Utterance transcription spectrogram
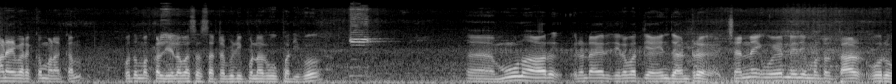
அனைவருக்கும் வணக்கம். பொதுமக்கள் இலவச சட்ட விழிப்புணர்வு பதிவு. மூணு ஆறு இரண்டாயிரத்தி இருபத்தி ஐந்து அன்று சென்னை உயர்நீதிமன்றத்தால் ஒரு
